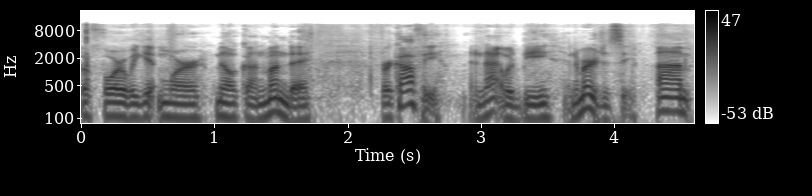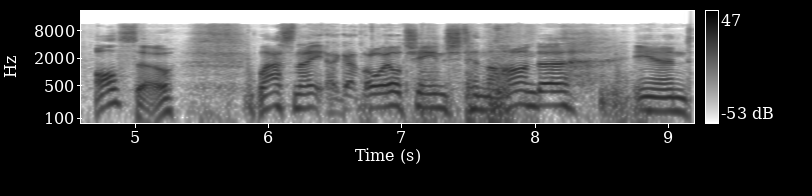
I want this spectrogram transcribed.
before we get more milk on Monday for coffee, and that would be an emergency. Um, also, last night I got the oil changed in the Honda, and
